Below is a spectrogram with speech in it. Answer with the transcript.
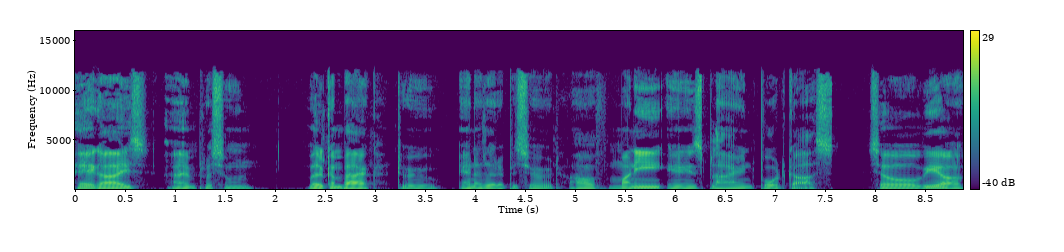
Hey guys, I'm Prasoon. Welcome back to another episode of Money is Blind podcast. So, we are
